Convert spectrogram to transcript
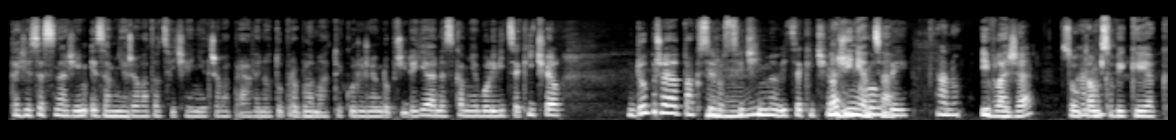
takže se snažím i zaměřovat to cvičení třeba právě na tu problematiku, když někdo přijde, je, dneska mě bolí více kýčel, dobře, tak si mm-hmm. rozcvičíme více kýčel. Na žíněnce. Ano. I v leže? Jsou ano. tam cviky, jak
